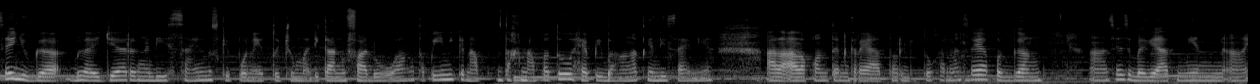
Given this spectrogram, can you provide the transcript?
saya juga belajar ngedesain meskipun itu cuma di Canva doang tapi ini kenapa entah kenapa tuh happy banget ngedesainnya ala ala konten kreator gitu karena saya pegang uh, saya sebagai admin uh,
